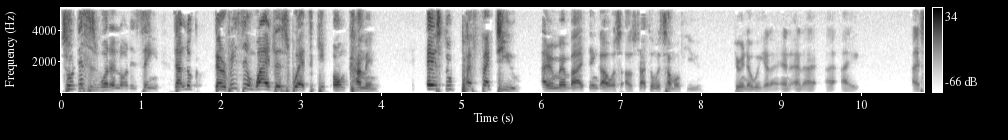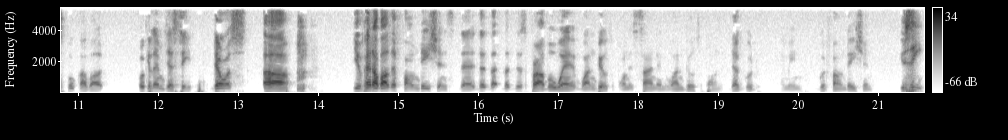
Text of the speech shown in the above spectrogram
So this is what the Lord is saying. That look, the reason why these words keep on coming is to perfect you. I remember, I think I was I was chatting with some of you during the weekend, and, and I I spoke about. Okay, let me just say there was. Uh, you've heard about the foundations, the, the, the, this parable where one built upon the sand and one built upon the good. I mean, good foundation. You see,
